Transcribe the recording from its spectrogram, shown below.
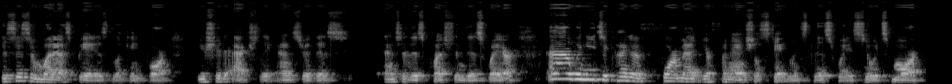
this isn't what SBA is looking for. You should actually answer this answer this question this way, or ah, we need to kind of format your financial statements this way so it's more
